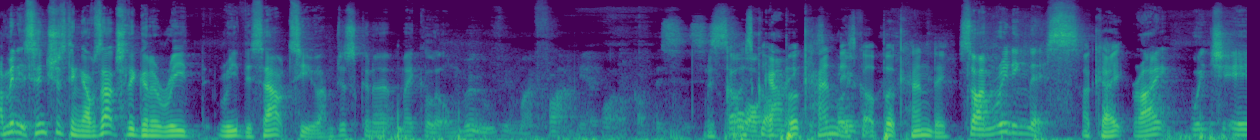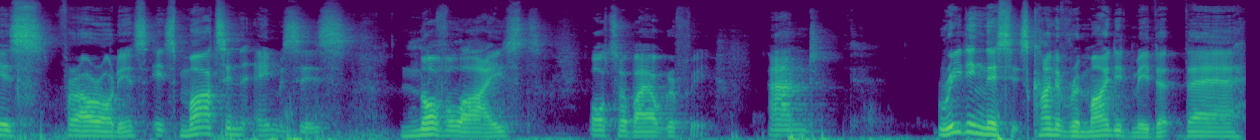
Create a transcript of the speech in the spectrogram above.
I mean, it's interesting. I was actually going to read read this out to you. I'm just going to make a little move in my flat here. Well, God, this, this is It's so got, it's got a book handy. It's got a book handy. So I'm reading this. Okay. Right, which is for our audience, it's Martin Amis's novelized autobiography. And reading this, it's kind of reminded me that there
